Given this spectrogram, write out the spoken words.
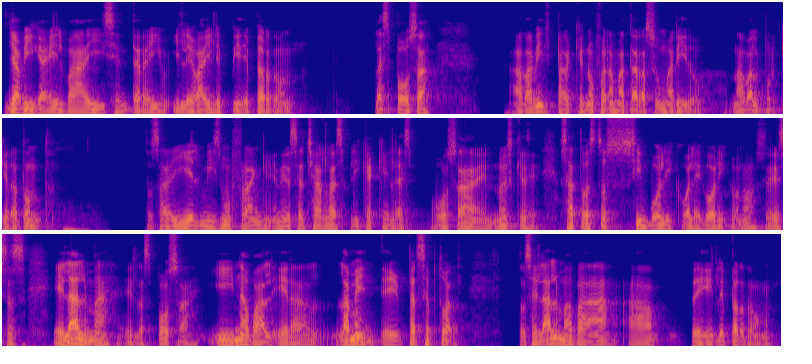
Y Abigail va y se entera y, le va y le pide perdón. La esposa a David para que no fuera a matar a su marido Naval porque era tonto. Entonces ahí el mismo Frank en esa charla explica que la esposa eh, no es que... O sea, todo esto es simbólico, alegórico, ¿no? Ese es el alma, es la esposa, y Naval era la mente perceptual. Entonces el alma va a pedirle perdón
